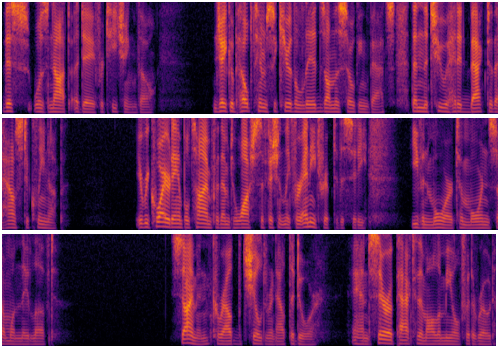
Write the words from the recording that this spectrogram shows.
This was not a day for teaching, though. Jacob helped him secure the lids on the soaking vats, then the two headed back to the house to clean up. It required ample time for them to wash sufficiently for any trip to the city, even more to mourn someone they loved. Simon corralled the children out the door and Sarah packed them all a meal for the road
